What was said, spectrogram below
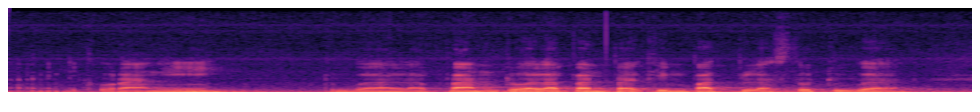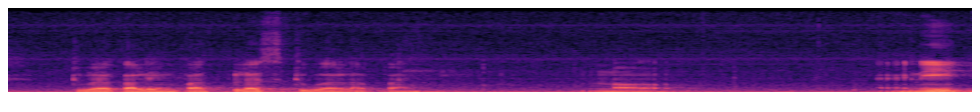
nah, ini dikurangi. 28 28 bagi 14 itu 2 2 kali 14 28 0 nah, ini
